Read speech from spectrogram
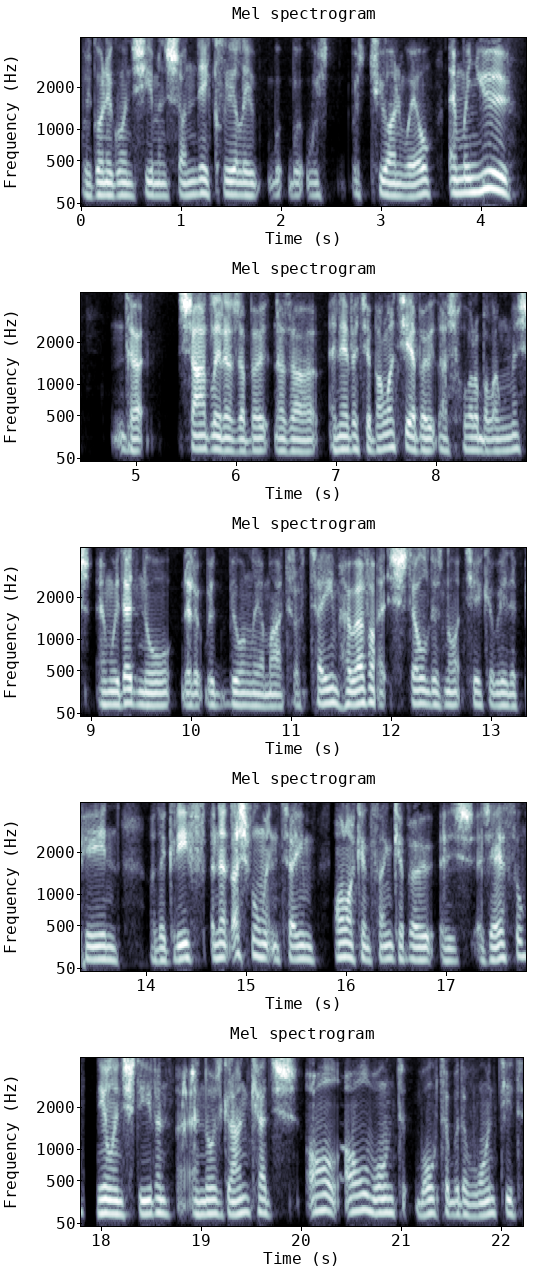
was going to go and see him on Sunday, clearly w- w- was, was too unwell. And we knew that sadly there's about there's a inevitability about this horrible illness and we did know that it would be only a matter of time. However it still does not take away the pain or the grief. And at this moment in time all I can think about is is Ethel Neil and Stephen and those grandkids. All all want, Walter would have wanted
